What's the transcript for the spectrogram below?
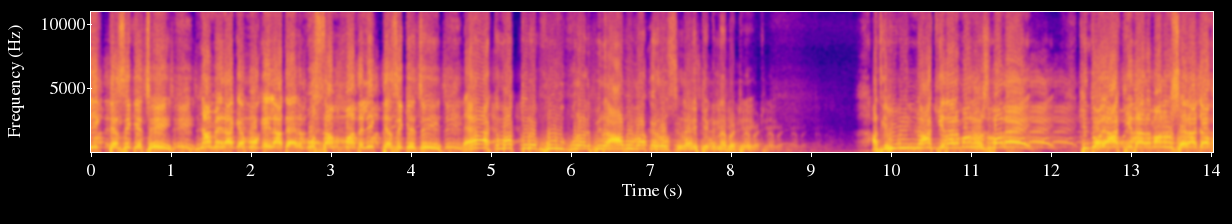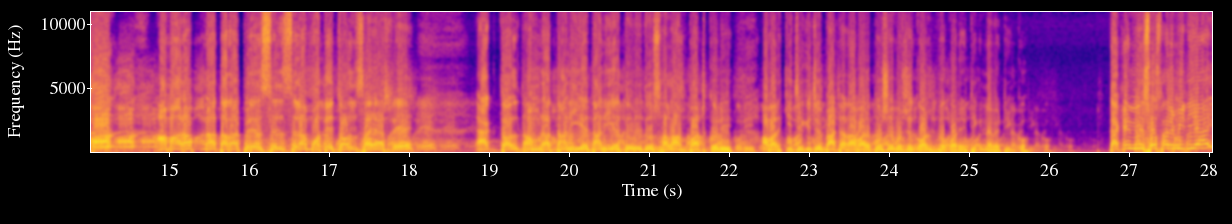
লিখতে শিখেছি, নামের আগে মহিলাদের মুসাম্মদ লিখতে শিখেছি। একমাত্র ফুরু ফুরার পীর আবু বাকার সিলাই ঠিক না বেঠে আজকে বিভিন্ন আকিদার মানুষ বলে, কিন্তু ওই আকিদার মানুষেরা যখন আমার আপনার দ্বারা পেরে সিলসিলা মতে জলসায় আসে, একদল আমরা দাঁড়িয়ে দাঁড়িয়ে দরুদ ও সালাম পাঠ করি, আবার কিছু কিছু ব্যাটার আবার বসে বসে গল্প করে, ঠিক না বেঠিক দেখেননি সোশ্যাল মিডিয়ায়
